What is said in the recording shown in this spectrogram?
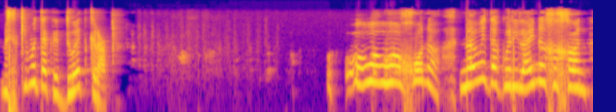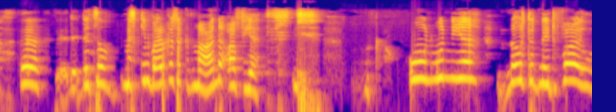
miskien moet ek dit doodkrap. O, o, o, gonna. Nou het ek oor die lyne gegaan. Uh, dit, dit sal miskien werk as ek dit my hande afvee. O, o nee, nou is dit net vuil.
